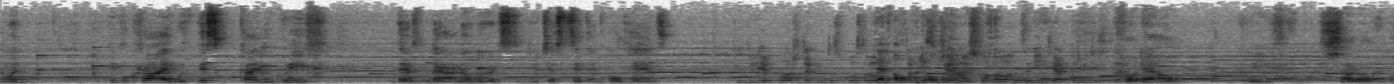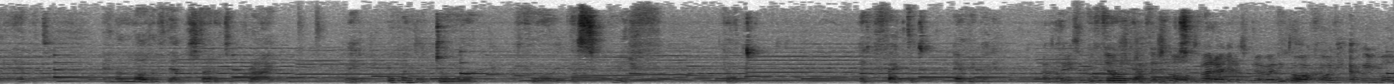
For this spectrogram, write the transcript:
And when people cry with this kind of grief, there, there are no words. You just sit and hold hands. Keď ľudia plačú takýmto spôsobom, That opened all the hearts of len the sedíte a držíte sa za for their own grief and sorrow and what happened. And a lot of them started to cry. It opened a door for this grief that it affected everybody. A vtedy sa Before mnoho ďalších that, ľudí začalo it was- otvárať a rozprávať to, ako, oni, ako im bolo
